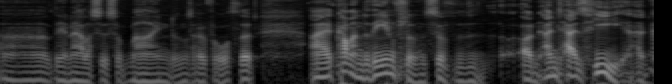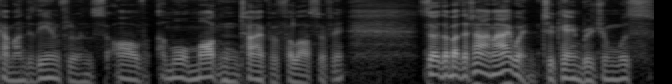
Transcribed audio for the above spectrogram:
uh, the analysis of mind and so forth, that I had come under the influence of, uh, and as he had come under the influence of a more modern type of philosophy. So that by the time I went to Cambridge and was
